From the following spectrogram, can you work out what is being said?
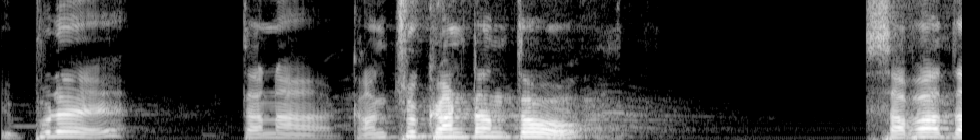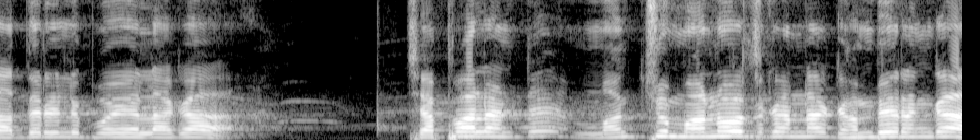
ఇప్పుడే తన కంచు కంఠంతో సభ దద్దరిల్లిపోయేలాగా చెప్పాలంటే మంచు మనోజ్ కన్నా గంభీరంగా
